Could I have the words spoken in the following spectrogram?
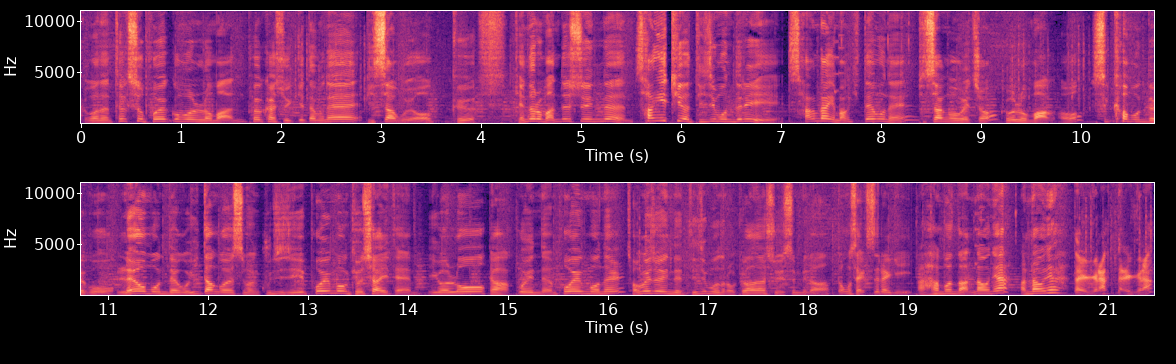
그거는 특수 포획금을로만 포획할 수 있기 때문에 비싸고요. 그 걔네로 만들 수 있는 상위 티어 디지몬들이 상당히 많기 때문에 비싼 거겠죠? 그걸로 막 어? 스카몬 되고 레어몬 되고 이딴 거였으면 굳이지 포획몬 교체 아이템 이걸로 제가 갖고 있는 포획몬을 정해져 있는 디지몬으로 교환할 수 있습니다 똥색 쓰레기 아 한 번도 안 나오냐? 안 나오냐? 딸그락 딸그락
